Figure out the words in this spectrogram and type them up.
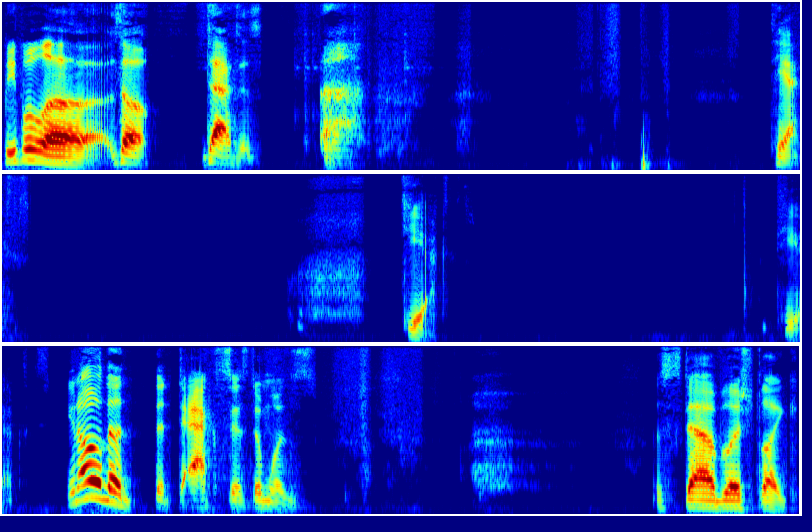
people, uh, so, taxes. Tax. TX. TX. You know the the tax system was established like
